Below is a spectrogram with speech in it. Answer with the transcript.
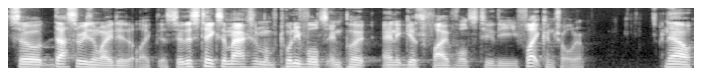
So that's the reason why I did it like this. So this takes a maximum of 20 volts input and it gives 5 volts to the flight controller. Now,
